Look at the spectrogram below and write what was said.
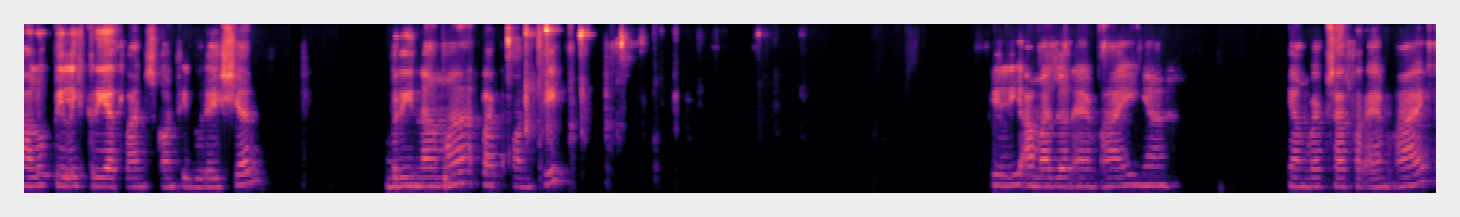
lalu pilih create launch configuration, beri nama lab config, pilih Amazon MI-nya yang web server MI.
